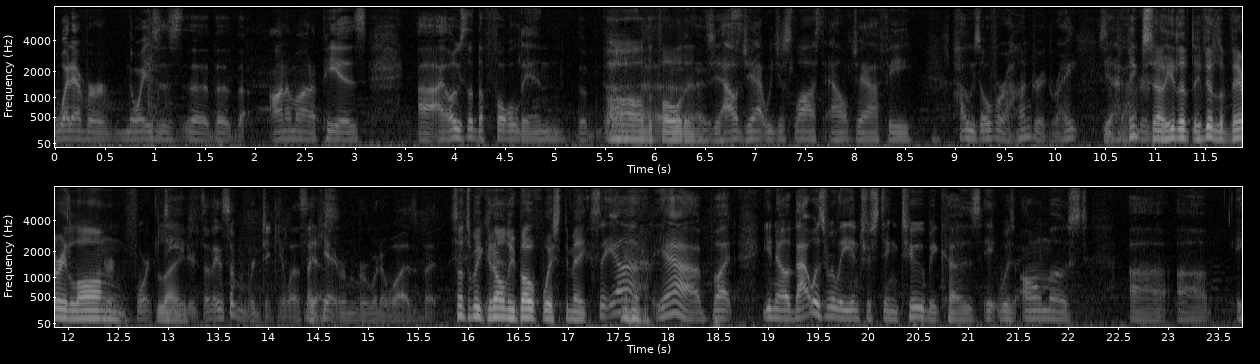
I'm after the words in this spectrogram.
whatever noises the the, the onomatopoeias. Uh, I always love the fold in. The, the, oh, the fold ins. Uh, yes. Al Jaffee. We just lost Al Jaffee. He was over hundred, right? yeah, I think so. He lived. He lived a very long life. or something. Something ridiculous. Yes. I can't remember what it was, but something we could yeah. only both wish to make. So yeah, yeah. But you know that was really interesting too because it was almost uh, uh, a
